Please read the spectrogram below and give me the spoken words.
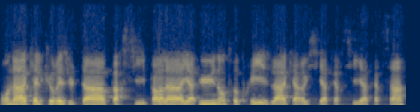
On a quelques résultats par-ci, par-là. Il y a une entreprise là qui a réussi à faire ci, à faire ça.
